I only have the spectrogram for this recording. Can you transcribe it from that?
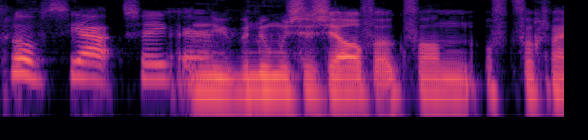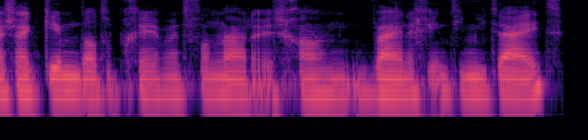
Klopt, ja, zeker. En nu benoemen ze zelf ook van, of volgens mij zei Kim dat op een gegeven moment van, nou, er is gewoon weinig intimiteit.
